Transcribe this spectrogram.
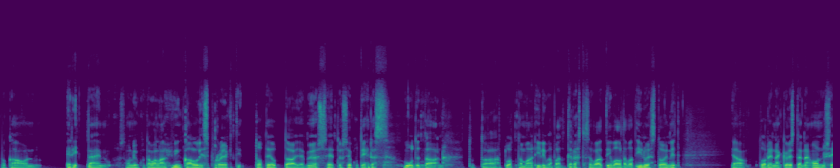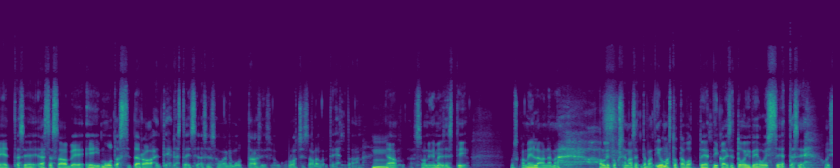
joka on erittäin, se on niin kuin tavallaan hyvin kallis projekti toteuttaa ja myös se, että jos joku tehdas muutetaan tota, tuottamaan hiilivapaata terästä, se vaatii valtavat investoinnit ja todennäköistä on se, että se SSAB ei muuta sitä Raahen tehdasta itse asiassa, vaan ne muuttaa siis jonkun Ruotsissa olevan tehtaan. Hmm. Ja se on ilmeisesti koska meillä on nämä hallituksen asettamat ilmastotavoitteet, niin kai se toive olisi se, että se olisi,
